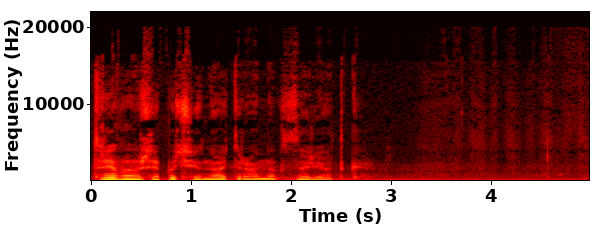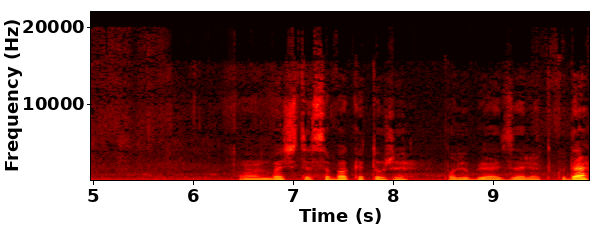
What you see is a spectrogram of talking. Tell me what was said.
треба вже починати ранок з зарядки. Вон, бачите, собаки теж полюбляють зарядку, да?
